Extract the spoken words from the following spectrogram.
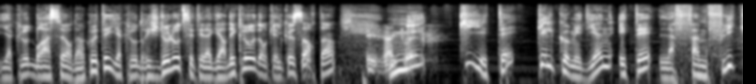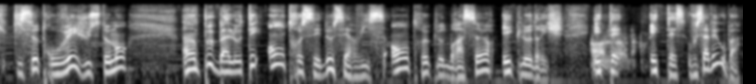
Il y a Claude Brasseur d'un côté, il y a Claude Rich de l'autre, c'était la guerre des Claudes en quelque sorte. hein. Mais qui était, quelle comédienne était la femme flic qui se trouvait justement un peu ballottée entre ces deux services, entre Claude Brasseur et Claude Rich Oh Était, vous savez ou pas?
